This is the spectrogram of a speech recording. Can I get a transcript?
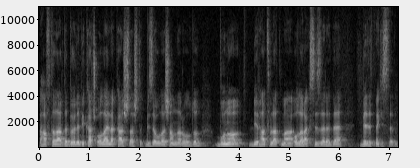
haftalarda böyle birkaç olayla karşılaştık. Bize ulaşanlar oldu. Bunu bir hatırlatma olarak sizlere de belirtmek istedim.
